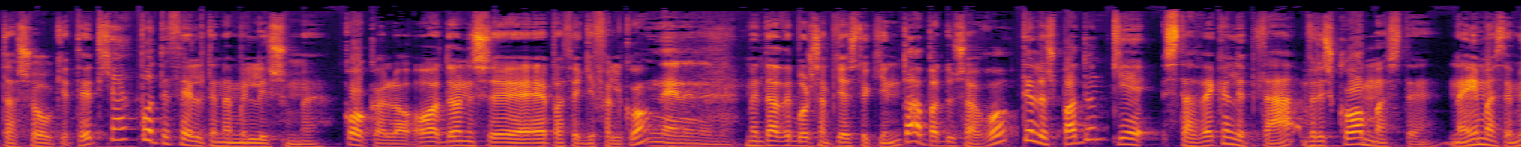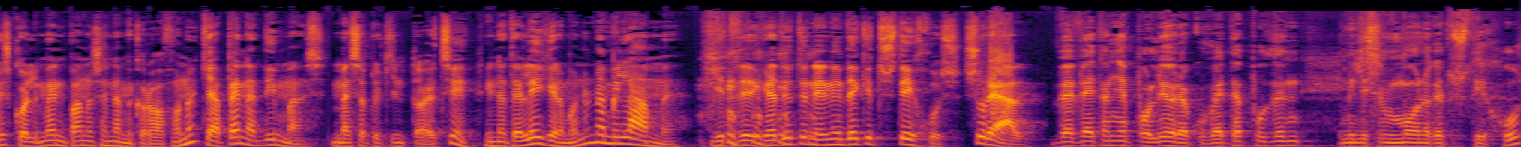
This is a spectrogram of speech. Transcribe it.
τα show και τέτοια. Πότε θέλετε να μιλήσουμε. Κόκαλο. Ο Αντώνης έπαθε εγκεφαλικό. Ναι, ναι, ναι. ναι. Μετά δεν μπορούσα να πιάσει το κινητό, απαντούσα εγώ. Τέλος πάντων, και στα 10 λεπτά βρισκόμαστε να είμαστε εμείς κολλημένοι πάνω σε ένα μικρόφωνο και απέναντί μας, μέσα από το κινητό, έτσι, η Ναταλία Γερμανού να μιλάμε για τη δεκαετία του 90 και τους τοίχου. Σουρεάλ. Βέβαια ήταν μια πολύ ωραία κουβέντα που δεν μιλήσαμε μόνο για τους τοίχου.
